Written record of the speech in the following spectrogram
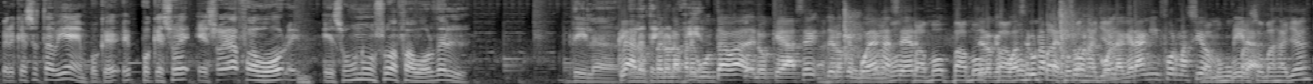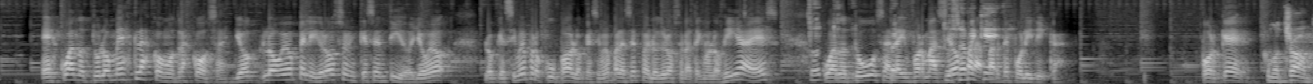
pero es que eso está bien, porque, eh, porque eso, es, eso es a favor, eh, eso es un uso a favor del, de la, de Claro, la pero la pregunta va de lo que hace, de lo que pueden vamos- hacer, vamos- vamos- de lo que vamos puede hacer un una persona con la gran información. Vamos un Mira, paso más allá. es cuando tú lo mezclas con otras cosas. Yo lo veo peligroso en qué sentido. Yo veo lo que sí me preocupa o lo que sí me parece peligroso la tecnología es Tú- cuando tú- tú usas pero la información para que- parte política. ¿Por qué? Como Trump.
